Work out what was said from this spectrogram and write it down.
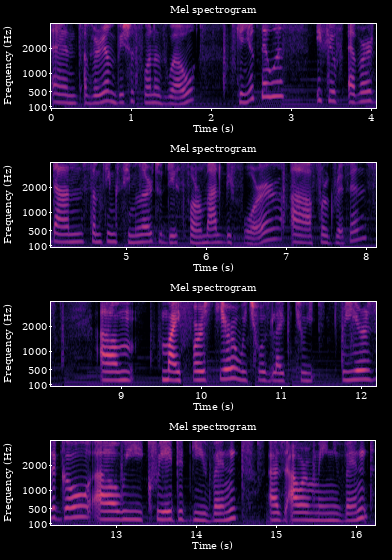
and a very ambitious one as well. Can you tell us if you've ever done something similar to this format before uh, for Griffins? Um, my first year, which was like two, three years ago, uh, we created the event as our main event.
